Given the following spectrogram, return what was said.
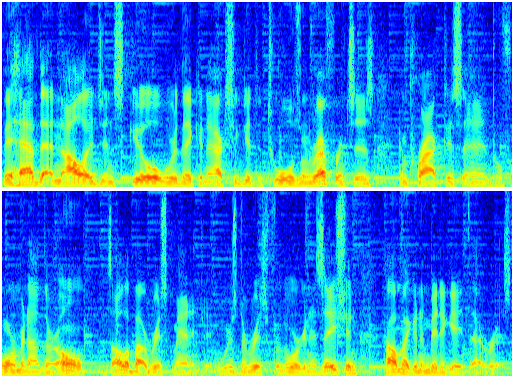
They have that knowledge and skill where they can actually get the tools and references and practice and perform it on their own. It's all about risk management. Where's the risk for the organization? How am I going to mitigate that risk?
